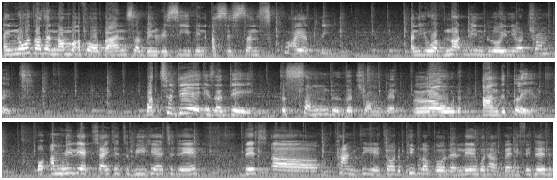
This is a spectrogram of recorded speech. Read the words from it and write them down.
I know that a number of our bands have been receiving assistance quietly, and you have not been blowing your trumpet. But today is a day to sound the trumpet loud and clear. Well, I'm really excited to be here today this um, pan theatre, the people of Golden Lane would have benefited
